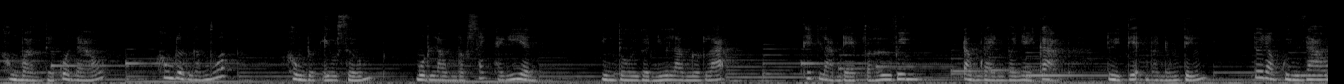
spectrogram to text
Không màng tới quần áo, Không được ngắm vuốt. Không được yêu sớm Một lòng đọc sách thánh hiền. Nhưng tôi gần như làm ngược lại. Thích làm đẹp và hư vinh Đồng đành và nhạy cảm Tùy tiện và nóng tính. Tôi đọc Quỳnh Giao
